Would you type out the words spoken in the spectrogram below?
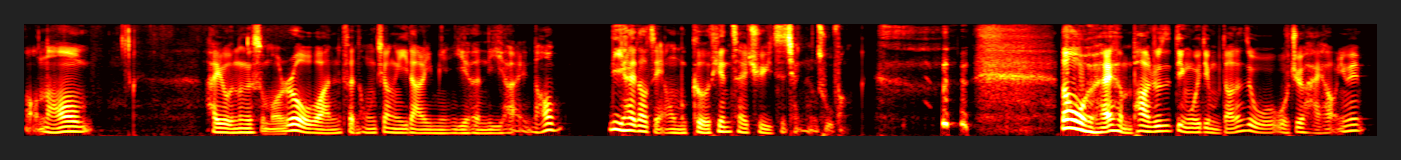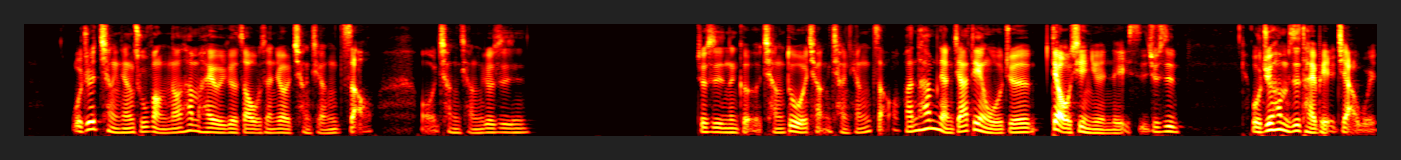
哦。然后还有那个什么肉丸粉红酱意大利面也很厉害，然后。厉害到怎样？我们隔天再去一次强强厨房。那我还很怕，就是定位定不到。但是我我觉得还好，因为我觉得强强厨房，然后他们还有一个早午餐叫强强早哦，强强就是就是那个强度的强强强早。反正他们两家店，我觉得调性有点类似，就是我觉得他们是台北的价位，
